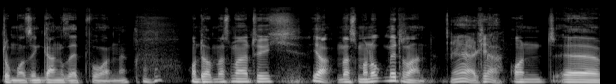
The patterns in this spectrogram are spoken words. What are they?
damals in Gang gesetzt worden. Ne? Und da muss man natürlich, ja, muss man auch mit ran. Ja, klar. Und äh,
